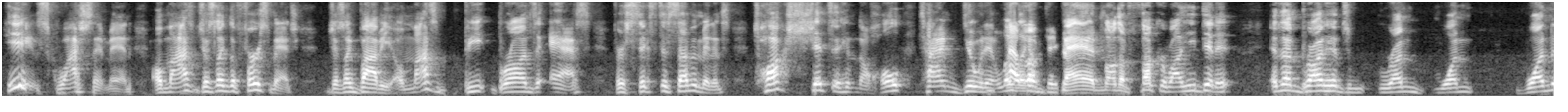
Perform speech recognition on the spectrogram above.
He ain't squashed that man. Omos, just like the first match, just like Bobby, Omos beat Braun's ass for six to seven minutes, talk shit to him the whole time doing it. Looked I like a it. bad motherfucker while he did it. And then Braun hits run one one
